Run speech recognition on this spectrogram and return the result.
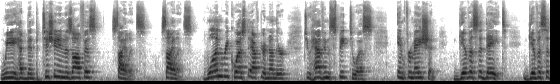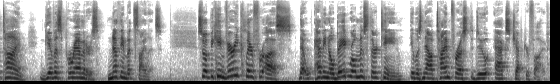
We had been petitioning his office. Silence. Silence. One request after another to have him speak to us information. Give us a date. Give us a time. Give us parameters. Nothing but silence. So it became very clear for us that having obeyed Romans 13, it was now time for us to do Acts chapter 5.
